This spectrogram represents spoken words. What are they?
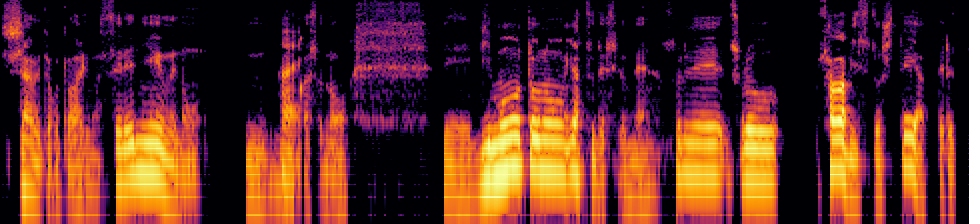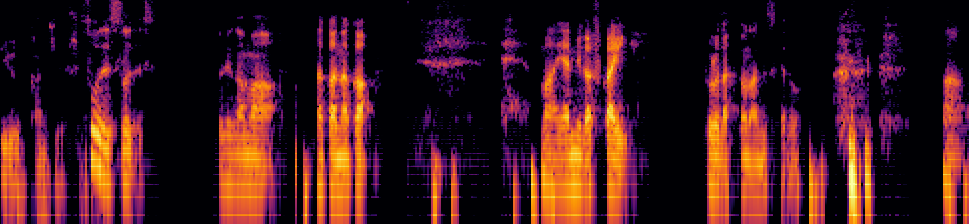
調べたことはあります。セレニウムの、うん、はいなんかその、えーリモートのやつですよね。それで、それをサービスとしてやってるっていう感じですよね。そうです、そうです。それがまあ、なかなか、まあ闇が深いプロダクトなんですけど。まあ、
